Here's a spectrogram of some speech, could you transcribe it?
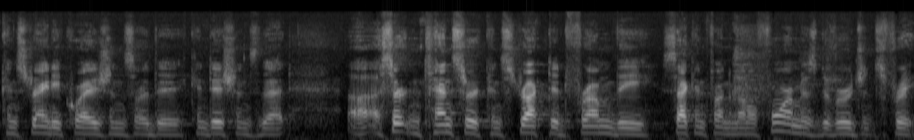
constraint equations are the conditions that uh, a certain tensor constructed from the second fundamental form is divergence free.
